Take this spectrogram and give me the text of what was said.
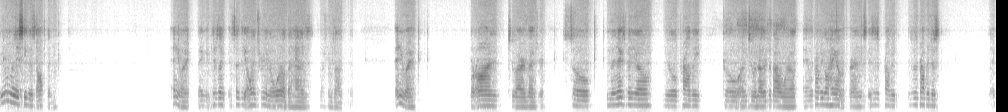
you don't really see this often. Anyway, like, there's like it's like the only tree in the world that has mushrooms on it. Anyway, we're on to our adventure. So in the next video, we will probably go onto another survival world, and we'll probably go hang out with friends. This is probably this is probably just like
